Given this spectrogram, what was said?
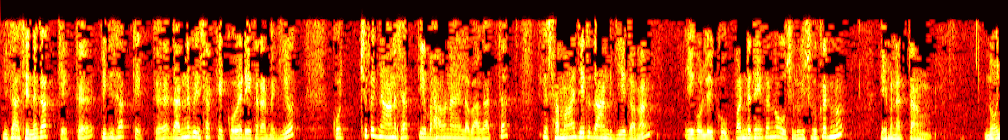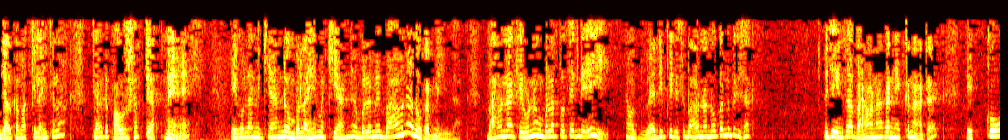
නිසා සෙනගක් එක්ක පිරිසක් එක්ක දන්න පිරිසක් එක්ක ඔය වැඩේ කරන්න ගියොත් කොච්චර ඥාන ශක්තිය භාවනාවෙන් ලබා ගත්තත් ඒක සමාජයට දාන්න ගිය ගමන් ඒගොල්ලෝ එක්ක උප්පණ්ඩනය කරනවා උසුළු විසුළු කරනවා එහෙම නැත්නම් නෝන්ජල්කමක් කියලා හිතනවා. ඒකට පෞරුෂත්වයක් නැහැ. ඒගොල්ලන් කියන්නේ උඹලා එහෙම කියන්නේ උඹලා මේ භාවනා නොකරන හින්දා. භාවනා කරුණා උඹලත් ඔතෙන් එයි. නමුත් වැඩි පිරිස භාවනා නොකරන පිරිසක්. ඒ නිසා භාවනා කරන එකනට එක්කෝ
